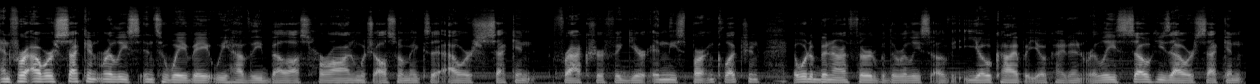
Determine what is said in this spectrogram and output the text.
And for our second release into Wave 8, we have the Belos Heran, which also makes it our second Fracture figure in the Spartan collection. It would have been our third with the release of Yokai, but Yokai didn't release, so he's our second.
